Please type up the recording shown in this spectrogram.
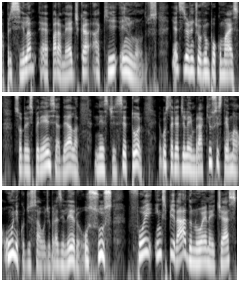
A Priscila é paramédica aqui em Londres. E antes de a gente ouvir um pouco mais sobre a experiência dela neste setor, eu gostaria de lembrar que o Sistema Único de Saúde Brasileiro, o SUS, foi inspirado no NHS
